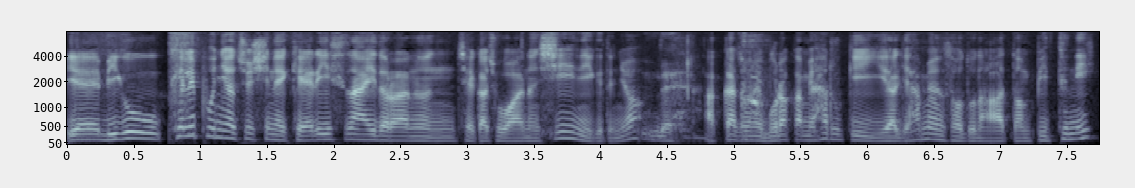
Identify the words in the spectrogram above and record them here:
예, 미국 캘리포니아 출신의 게리 스나이더라는 제가 좋아하는 시인이거든요. 네. 아까 전에 무라카미 하루키 이야기하면서도 나왔던 비트닉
